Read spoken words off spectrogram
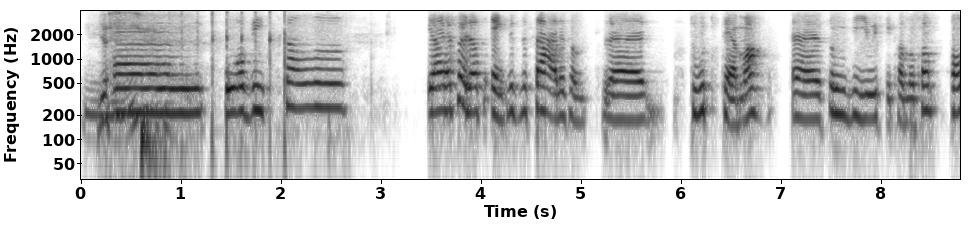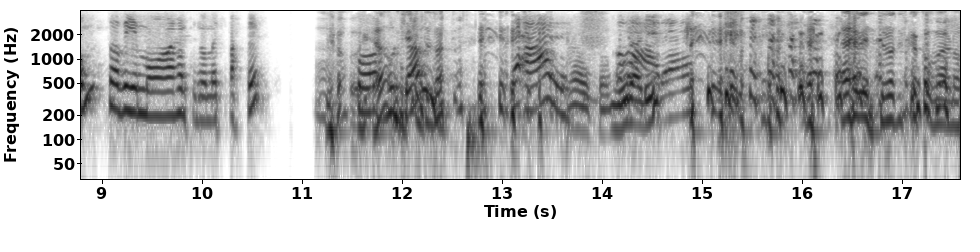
Yes. Eh, og vi skal Ja, jeg føler at egentlig dette er et sånt eh, stort tema eh, som vi jo ikke kan noe om, så vi må hente noen eksperter. Ja, ok, interessant. Det er Ja, altså, Hvor er de? Jeg venter på at de skal komme her nå.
